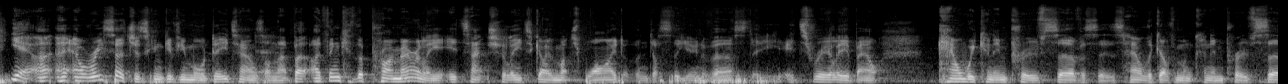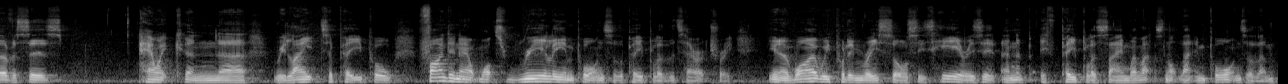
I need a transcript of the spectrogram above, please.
Yeah, uh, our researchers can give you more details yeah. on that, but I think that primarily it's actually to go much wider than just the university. It's really about how we can improve services, how the government can improve services, how it can uh, relate to people, finding out what's really important to the people of the territory. You know, why are we putting resources here? Is it, and if people are saying, well, that's not that important to them,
